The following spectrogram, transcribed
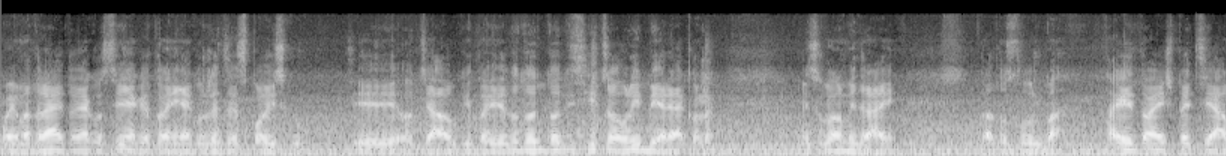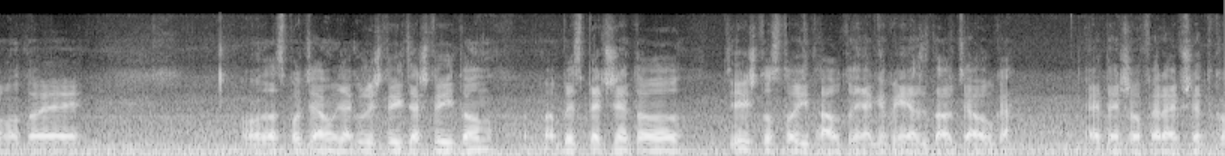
Budem mať to ako svinia, keď to nie akože cez poisku, tie odťahovky, to je do, do, do tisícov libier, akože. Oni sú veľmi drahí, táto služba. Tak je to aj špeciálno, to je, no, zase poťahnuť akože 44 tón, bezpečne to, tiež to stojí to auto, nejaké peniaze tá odťahovka. Aj ten šofér, aj všetko.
